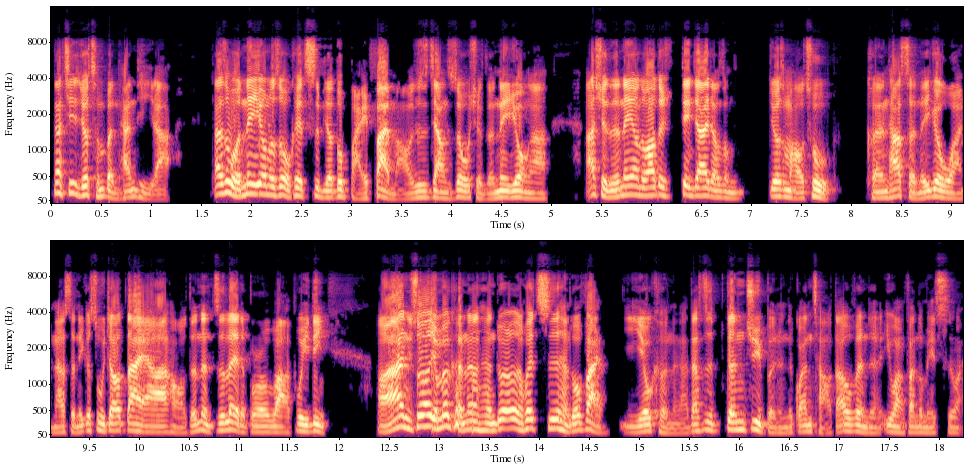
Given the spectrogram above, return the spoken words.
那其实就成本摊体啦。但是我内用的时候我可以吃比较多白饭嘛，我就是这样子，所以我选择内用啊。啊，选择内用的话，对店家来讲什么有什么好处？可能他省了一个碗啊，省了一个塑胶袋啊，哈，等等之类的，不不不，一定啊。你说有没有可能很多人会吃很多饭？也有可能啊。但是根据本人的观察，大部分人一碗饭都没吃完，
